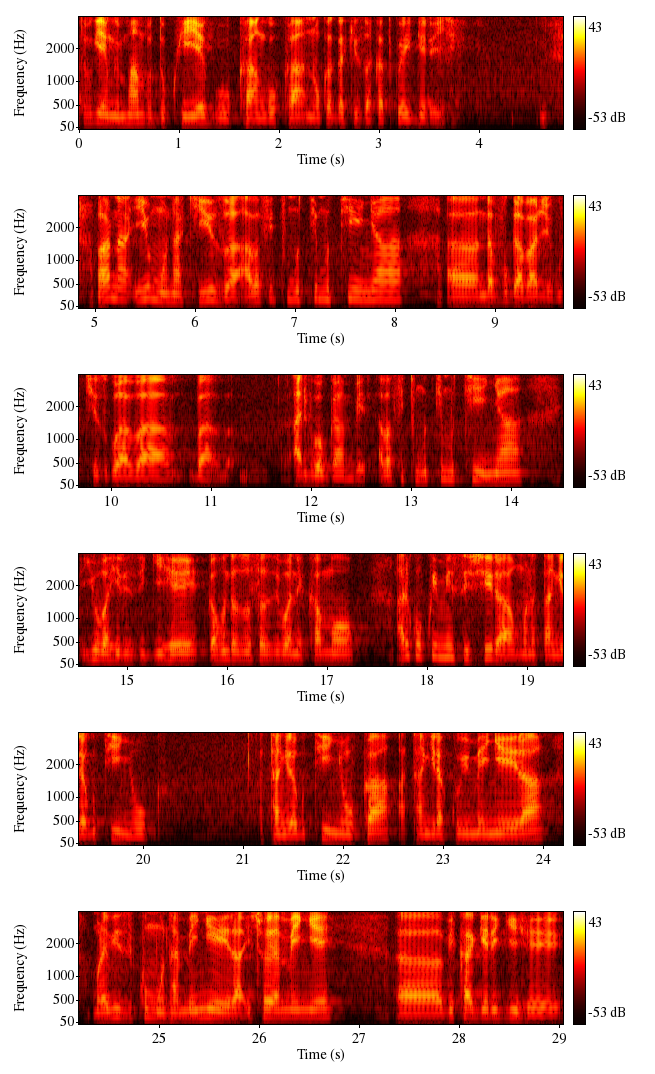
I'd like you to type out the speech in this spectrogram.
tubwiye ngo impamvu dukwiye gukanguka ni uko agakiza katwegereye. Urabona iyo umuntu akiza aba afite umutima utinya eh, ndavuga abaje gukizwa ba- ba- ba- ari bwo bwa mbere. Aba afite umutima utinya yubahiriza igihe gahunda zose azibonekamo ariko uko iminsi ishira umuntu atangira gutinyuka. Atangira gutinyuka atangira kubimenyera murabizi ko umuntu amenyera icyo yamenye eh, bikagera igihe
